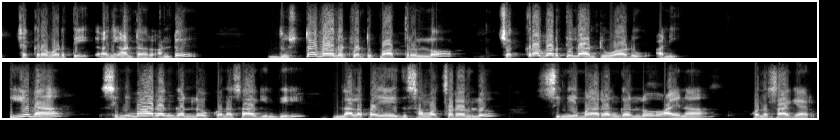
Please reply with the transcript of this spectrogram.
చక్రవర్తి అని అంటారు. అంటే దుష్టమైనటువంటి పాత్రల్లో చక్రవర్తి లాంటి వాడు అని ఈయన సినిమా రంగంలో కొనసాగింది. నలభై ఐదు సంవత్సరంలో సినిమా రంగంలో ఆయన కొనసాగారు.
